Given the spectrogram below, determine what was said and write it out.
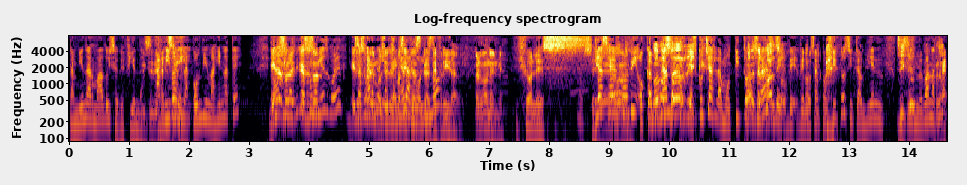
también armado y se defienda. Y se defienda, Arriba sí. de la combi, imagínate. No, esas sí, son, esas es un son- riesgo, ¿eh? esas son emociones más intensas que las de. Frida, güey. Perdónenme. Híjoles. sí. Ya sea No, combi o no caminando sé, porque Rick. escuchas la motito Parece atrás de, de- de los halconcitos y también Sí, dices, sí, me van a pero atracar.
